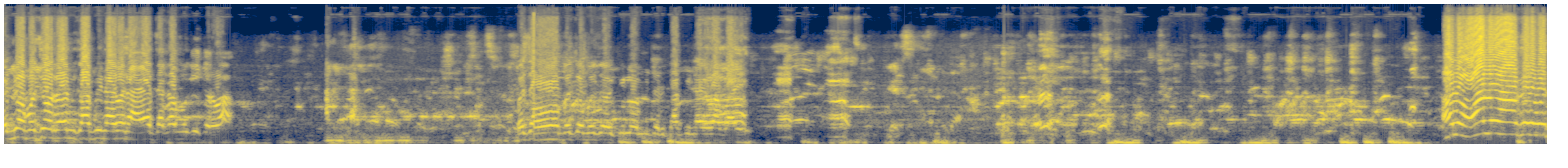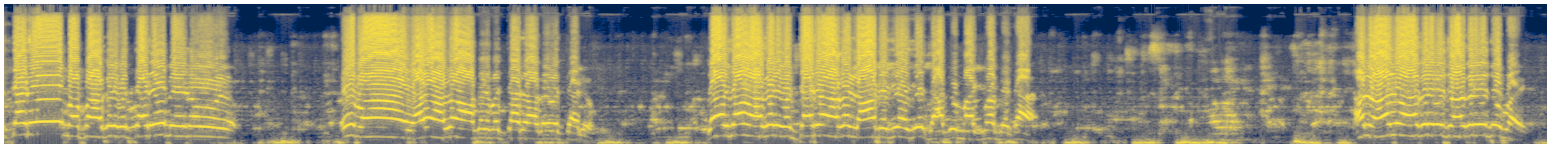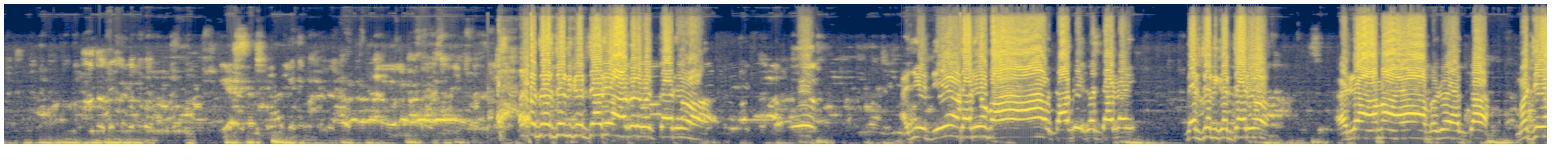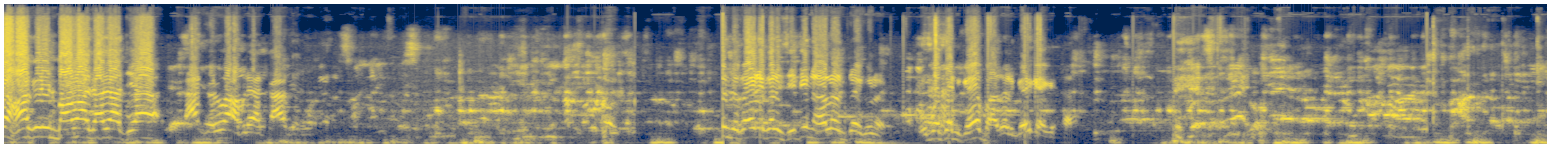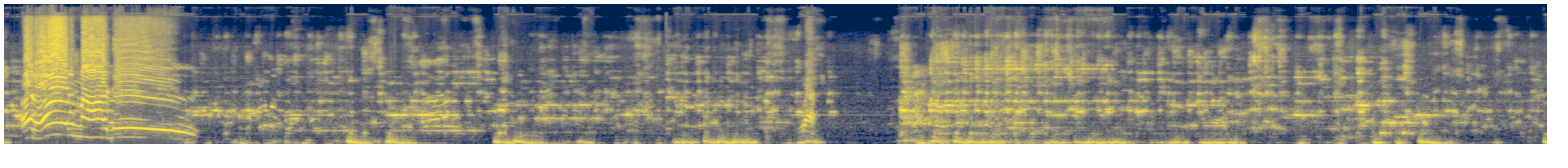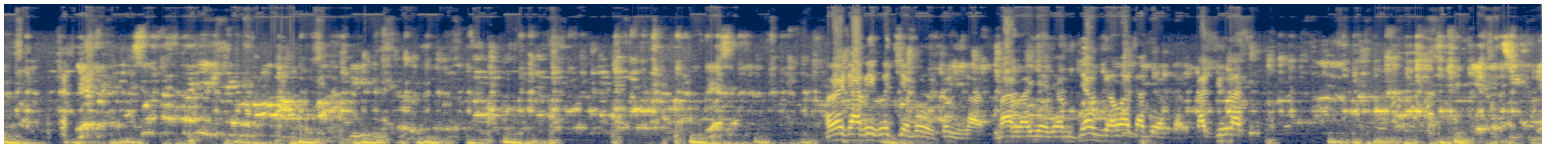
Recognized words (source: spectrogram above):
એટલો બધો રન કાપીને આવ્યો ને આયા ધક્કા મૂકી કરવા બચો બચો બચો કિલોમીટર કાપીને આવ્યા ભાઈ. હાલો હાલો, આગળ વધતા રહ્યો બાપા, આગળ વધતા રહ્યો બહેનો. એ ભાઈ, હાલો હાલો, આગળ વધતા રહ્યો આગળ વધતા રહ્યો જાઓ જાઓ, આગળ વધતા રહ્યો આગળ લાટ હજી હજી સાધુ માર્ચમાં બેઠા. હાલો હાલો, આગળ વધો આગળ વધો ભાઈ. દર્શન કરતા રહ્યો આગળ વધતા રહ્યો હજી દેવ કરતા રહ્યો ભાઈ તાબી કરતા નહીં. દર્શન કરતા રહ્યો એટલે આમાં આયા બધું એકતા મજે હાકડી બાવા દાદા થયા કા કરવા આપણે આ કા કઈ ને ખાલી સીધી ને ઊભો થઈને કે ભાદર ઘર કે હર હર મહાદેવ. હવે ટ્રાફિક વચ્ચે બહુ ઘણી લાગ બાર વાગ્યા છે આમ જેમ જવાતા બે કાલ શિવરાત્રી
